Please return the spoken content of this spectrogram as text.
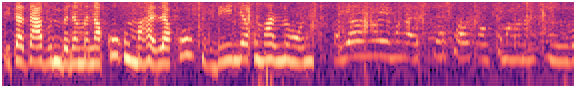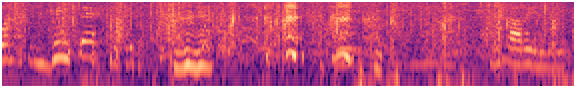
Itatapon ba naman ako kung mahal ako? Hindi, hindi ako mahal noon. Kaya nga yung mga extra shoutout sa mga nang iwan at base. Nakarelate.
